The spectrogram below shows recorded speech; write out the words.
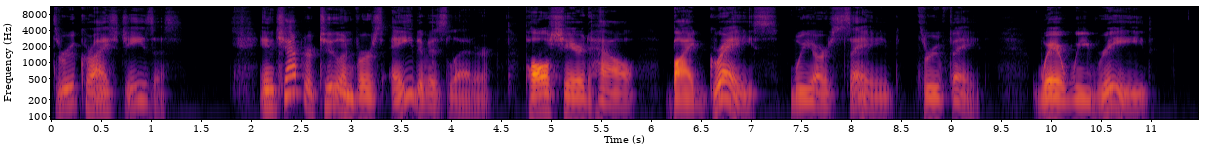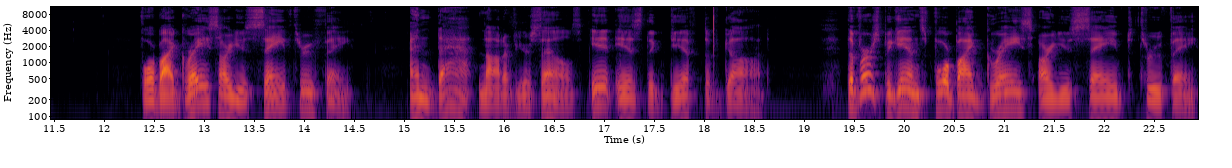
through Christ Jesus. In chapter 2 and verse 8 of his letter, Paul shared how by grace we are saved through faith, where we read, For by grace are you saved through faith and that not of yourselves. It is the gift of God. The verse begins, For by grace are you saved through faith.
